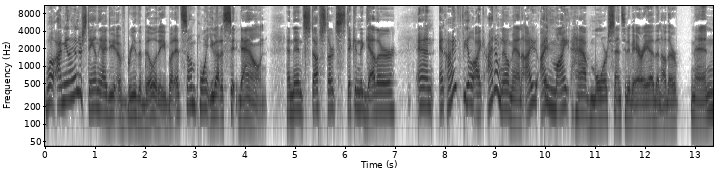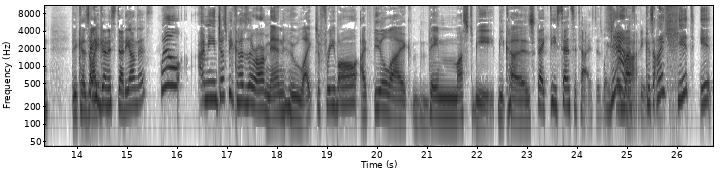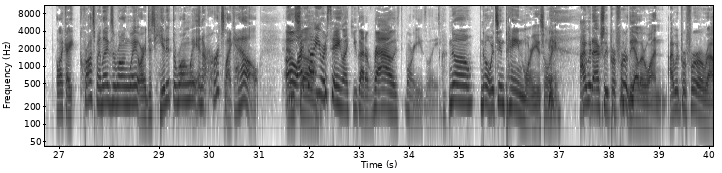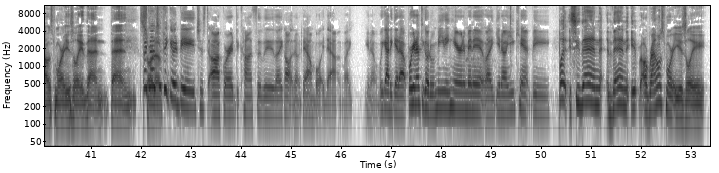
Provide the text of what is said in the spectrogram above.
well, I mean, I understand the idea of breathability, but at some point you got to sit down, and then stuff starts sticking together. And and I feel like I don't know, man. I I might have more sensitive area than other men because Have like you done a study on this? well, I mean, just because there are men who like to free ball, I feel like they must be because Like desensitized is what you they yeah, must be. because I hit it like I cross my legs the wrong way or I just hit it the wrong way and it hurts like hell. And Oh, I thought you were saying like you got aroused more easily. No, no, it's in pain more easily. I would actually prefer the other one. I would prefer aroused more easily than than But don't of. you think it would be just awkward to constantly like, oh no, down boy, down. Like, you know, we got to get up. We're gonna have to go to a meeting here in a minute. Like, you know, you can't be. But see, then then it aroused more easily.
